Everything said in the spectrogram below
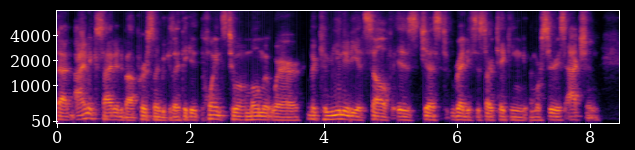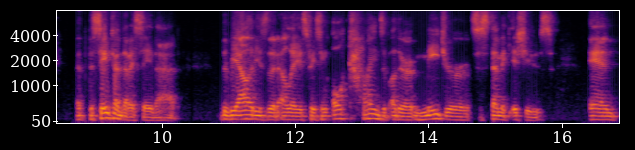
that I'm excited about personally because I think it points to a moment where the community itself is just ready to start taking more serious action. At the same time that I say that, the reality is that LA is facing all kinds of other major systemic issues and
